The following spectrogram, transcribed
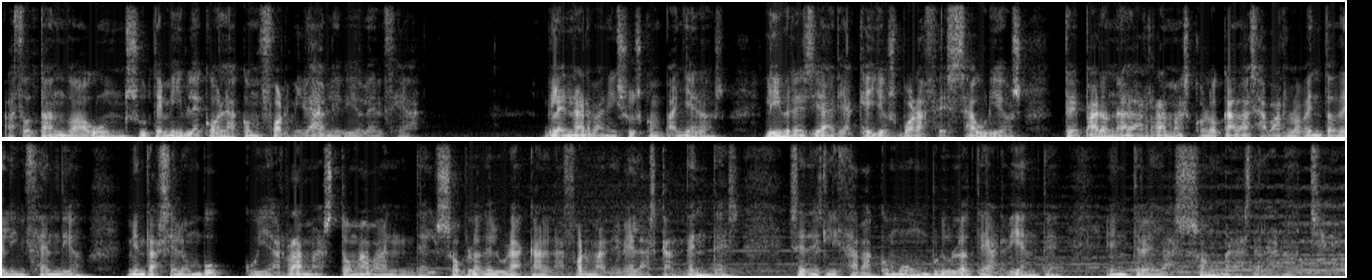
azotando aún su temible cola con formidable violencia. Glenarvan y sus compañeros, libres ya de aquellos voraces saurios, treparon a las ramas colocadas a barlovento del incendio, mientras el ombú, cuyas ramas tomaban del soplo del huracán la forma de velas candentes, se deslizaba como un brulote ardiente entre las sombras de la noche.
